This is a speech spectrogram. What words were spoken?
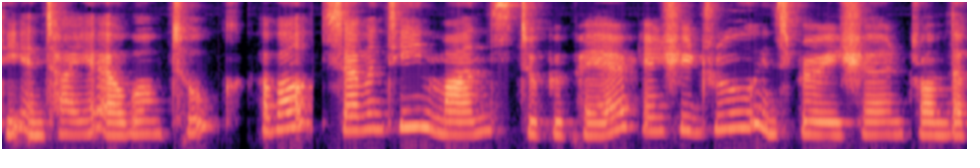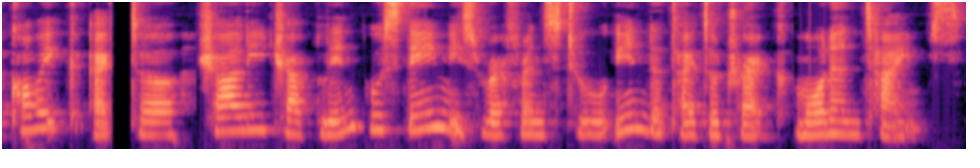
The entire album took about 17 months to prepare, and she drew inspiration from the comic actor Charlie Chaplin, whose name is referenced to in the title track Modern Times.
